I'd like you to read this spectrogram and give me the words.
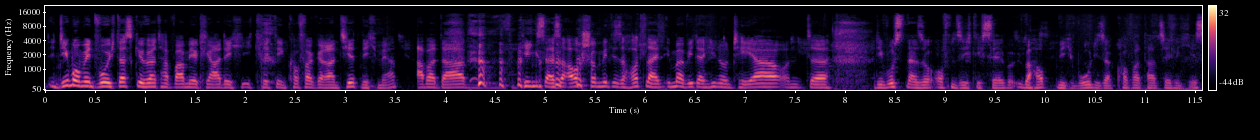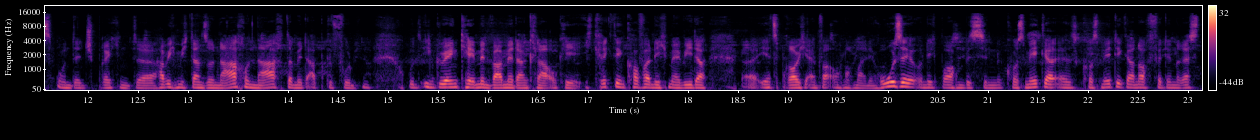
in dem Moment, wo ich das gehört habe, war mir klar, ich, ich kriege den Koffer garantiert nicht mehr. Aber da ging es also auch schon mit dieser Hotline immer wieder hin und her und äh, die wussten also offensichtlich selber überhaupt nicht, wo dieser Koffer tatsächlich ist. Und entsprechend äh, habe ich mich dann so nach und nach damit abgefunden. Und in Grand Cayman war mir dann klar, okay, ich krieg den Koffer nicht mehr wieder. Äh, jetzt brauche ich einfach auch noch mal eine Hose und ich brauche ein bisschen Kosmetika, äh, Kosmetika noch für den Rest.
